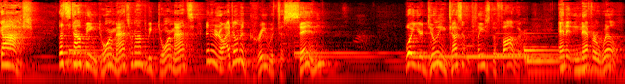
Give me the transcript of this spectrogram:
Gosh, Let's stop being doormats. We don't have to be doormats. No, no, no. I don't agree with the sin. What you're doing doesn't please the Father, and it never will.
